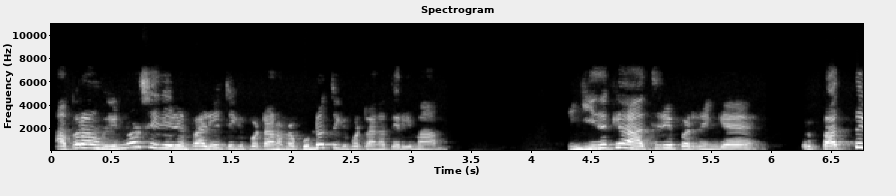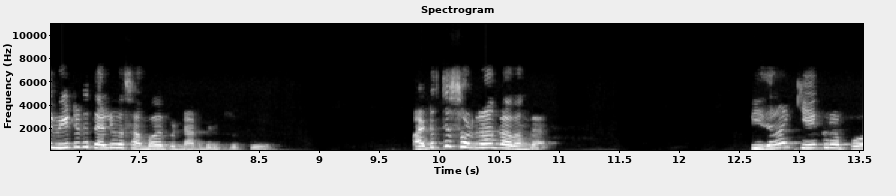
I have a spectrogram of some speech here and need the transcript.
அப்புறம் அவங்க இன்னொரு செய்தியை பழிய தூக்கி போட்டாங்க நம்ம குண்டை தூக்கி போட்டாங்க தெரியுமா? நீங்க இதுக்கே ஆச்சரியப்படுறீங்க. ஒரு பத்து வீட்டுக்கு தள்ளி ஒரு சம்பவம் இப்படி நடந்துகிட்டு இருக்கு அடுத்து சொல்றாங்க அவங்க. இதெல்லாம் கேட்குறப்போ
